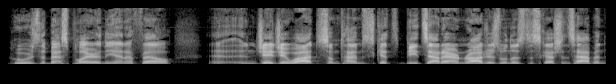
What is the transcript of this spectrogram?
who is the best player in the NFL, Uh, and J.J. Watt sometimes gets beats out Aaron Rodgers when those discussions happen.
